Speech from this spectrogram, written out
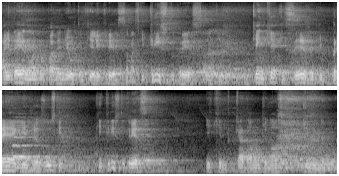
A ideia não é para o Padre Milton que ele cresça, mas que Cristo cresça. Né? Que quem quer que seja que pregue Jesus, que, que Cristo cresça e que cada um de nós diminua.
